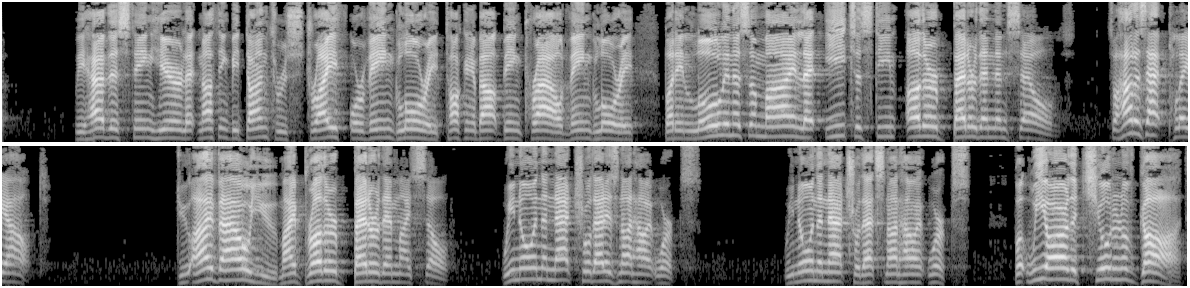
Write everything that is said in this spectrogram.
we have this thing here let nothing be done through strife or vainglory, talking about being proud, vainglory, but in lowliness of mind let each esteem other better than themselves. So, how does that play out? Do I value my brother better than myself? We know in the natural that is not how it works. We know in the natural that's not how it works. But we are the children of God.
